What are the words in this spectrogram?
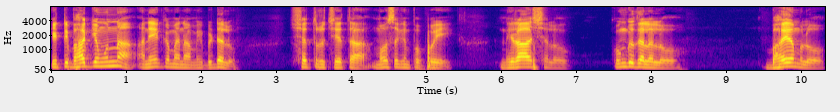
ఇట్టి భాగ్యం ఉన్న అనేకమైన మీ బిడ్డలు శత్రు చేత మోసగింపపోయి నిరాశలో కుంగుదలలో భయంలో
